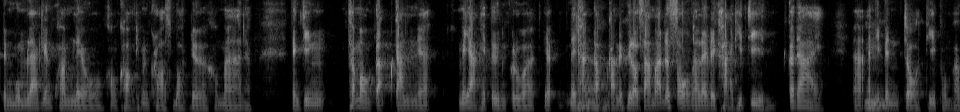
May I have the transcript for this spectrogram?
เป็นมุมแรกเรื่องความเร็วของของที่มัน cross border เข้ามานะครับแต่จริงๆถ้ามองกลับกันเนี่ย ไม่อยากให้ตื่นกลัวเนี่ยในทางกลับกันก็คือเราสามารถจะส่งอะไรไปขายที่จีนก็ได้อ่าอันนี้อืมเป็นโจทย์ที่ผมว่า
